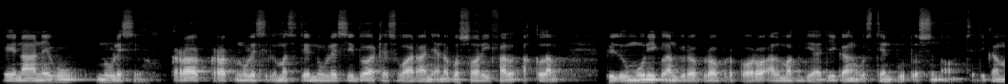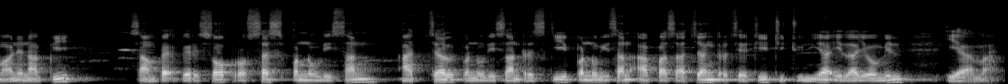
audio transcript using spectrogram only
Penane ku nulis ya. Kerak-kerak nulis itu maksudnya nulis itu ada suaranya. Napa sorry fal aklam. Bil umuri klan biro-biro perkara al magdiati kang wis den putusno. Jadi kamane Nabi sampai perso proses penulisan ajal, penulisan rezeki, penulisan apa saja yang terjadi di dunia ila yaumil kiamah.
